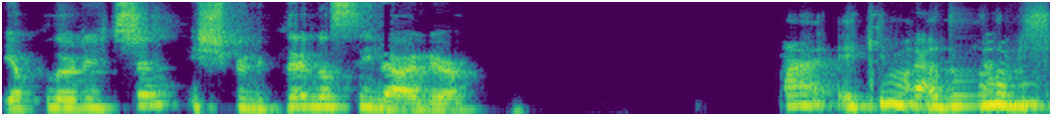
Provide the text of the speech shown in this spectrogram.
yapıları için işbirlikleri nasıl ilerliyor? Ben Ekim adına bir şey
